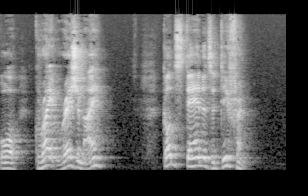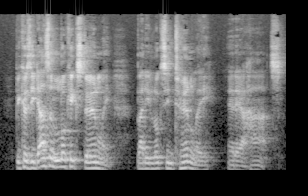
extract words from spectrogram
Or great resume. God's standards are different because He doesn't look externally but he looks internally at our hearts.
